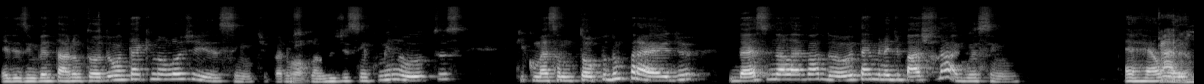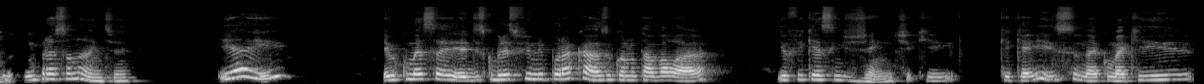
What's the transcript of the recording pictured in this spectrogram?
Eles inventaram toda uma tecnologia, assim, tipo, eram uns planos de cinco minutos, que começam no topo de um prédio, desce no elevador e termina debaixo d'água, assim. É realmente Caramba. impressionante. E aí, eu comecei, eu descobri esse filme por acaso quando eu tava lá, e eu fiquei assim, gente, que que que é isso, né? Como é que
